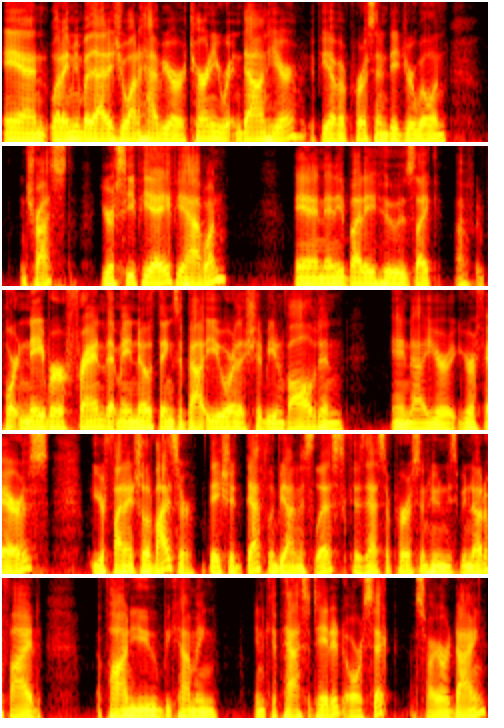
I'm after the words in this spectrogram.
And what I mean by that is you want to have your attorney written down here if you have a person did your will and, and trust, your CPA if you have one, and anybody who's like an important neighbor or friend that may know things about you or that should be involved in in uh, your your affairs. Your financial advisor, they should definitely be on this list because that's a person who needs to be notified upon you becoming incapacitated or sick, sorry, or dying.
